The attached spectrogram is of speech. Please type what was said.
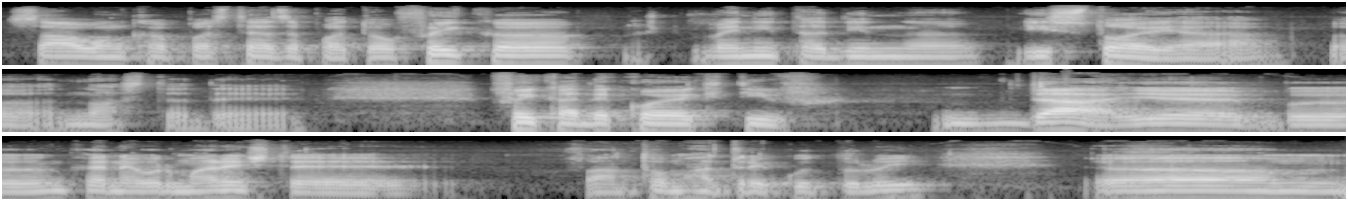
sau încă păstrează poate o frică nu știu, venită din uh, istoria uh, noastră de frica de corectiv? Da, e, bă, încă ne urmărește fantoma trecutului. Uh,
